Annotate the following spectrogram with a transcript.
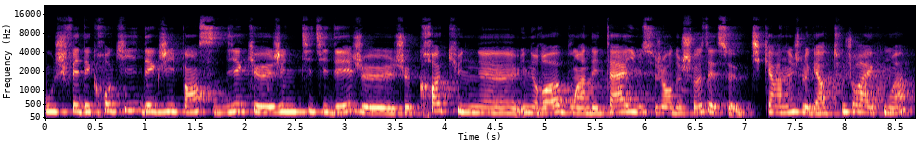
où je fais des croquis dès que j'y pense. Dès que j'ai une petite idée je, je croque une, une robe ou un détail ce genre de choses et ce petit carnet je le garde toujours avec moi.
